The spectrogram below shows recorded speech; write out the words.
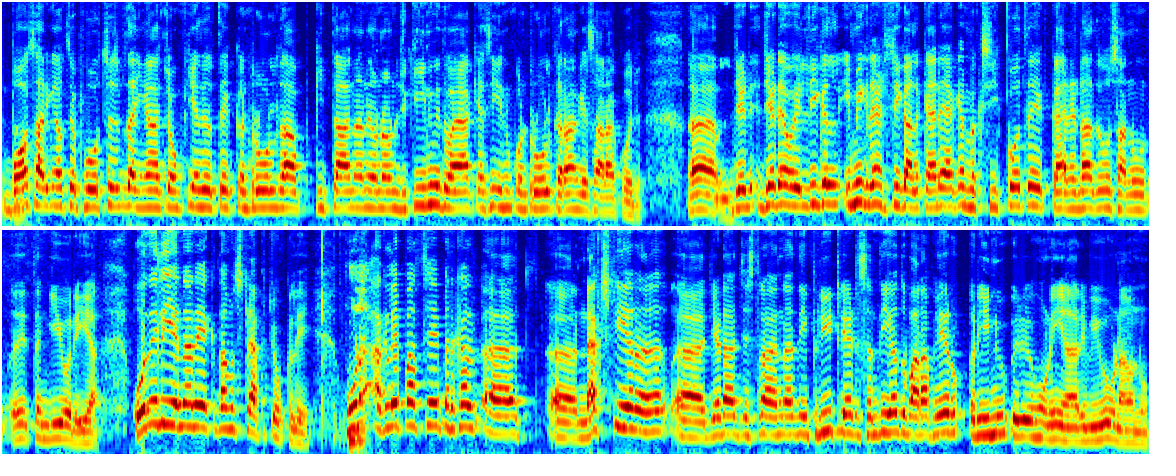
ਬਹੁਤ ਸਾਰੀਆਂ ਉੱਥੇ ਫੋਰਸਸ ਵਧਾਈਆਂ, ਚੌਂਕੀਆਂ ਦੇ ਉੱਤੇ ਕੰਟਰੋਲ ਦਾ ਕੀਤਾ, ਇਹਨਾਂ ਨੇ ਉਹਨਾਂ ਨੂੰ ਯਕੀਨ ਵੀ ਦਿਵਾਇਆ ਕਿ ਅਸੀਂ ਇਹਨੂੰ ਕੰਟਰੋਲ ਕਰਾਂਗੇ ਸਾਰਾ ਕੁਝ। ਜਿਹੜੇ ਜਿਹੜੇ ਉਹ ਇਲੀਗਲ ਇਮੀਗ੍ਰੈਂਟਸ ਦੀ ਗੱਲ ਕਹਿ ਰਹੇ ਕਿ ਮੈਕਸੀਕੋ ਤੇ ਕੈਨੇਡਾ ਤੋਂ ਸਾਨੂੰ ਤੰਗੀ ਹੋ ਰਹੀ ਆ। ਉਹਦੇ ਲਈ ਇਹਨਾਂ ਨੇ ਇੱਕਦਮ ਸਟੈਪ ਚੁੱਕ ਲਏ। ਹੁਣ ਅਗਲੇ ਪਾਸੇ ਮੇਰੇ ਖਿਆਲ ਨੈਕਸਟ ਈਅਰ ਜਿਹੜਾ ਜਿਸ ਤਰ੍ਹਾਂ ਇਹਨਾਂ ਦੀ ਫ੍ਰੀ ਟ੍ਰੇਡ ਸੰਧੀ ਆ ਦੁਬਾਰਾ ਫੇਰ ਰੀਨਿਊ ਹੋਣੀ ਆ ਰਿਵਿਊ ਹੋਣਾ ਉਹਨੂੰ।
